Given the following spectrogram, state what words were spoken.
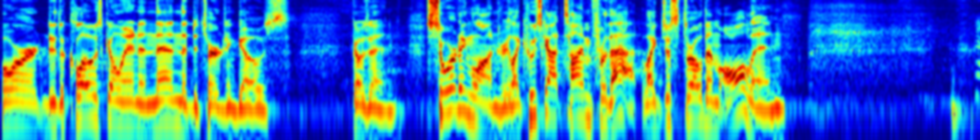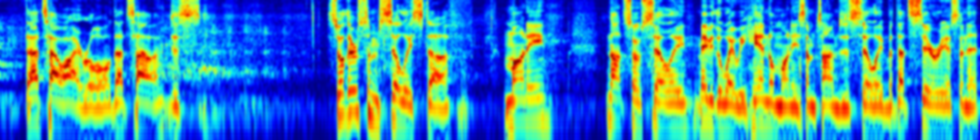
or do the clothes go in and then the detergent goes goes in? Sorting laundry. Like who's got time for that? Like just throw them all in that's how I roll. That's how just. So there's some silly stuff. Money, not so silly. Maybe the way we handle money sometimes is silly, but that's serious and it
